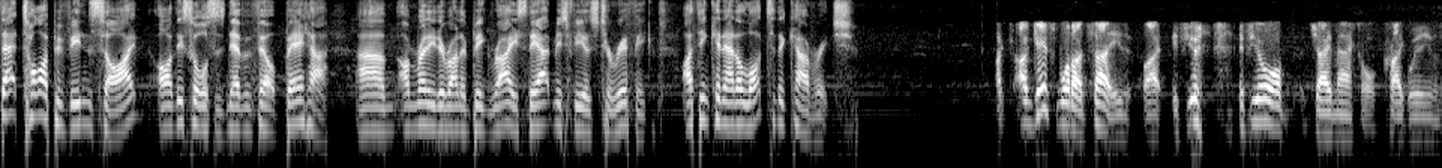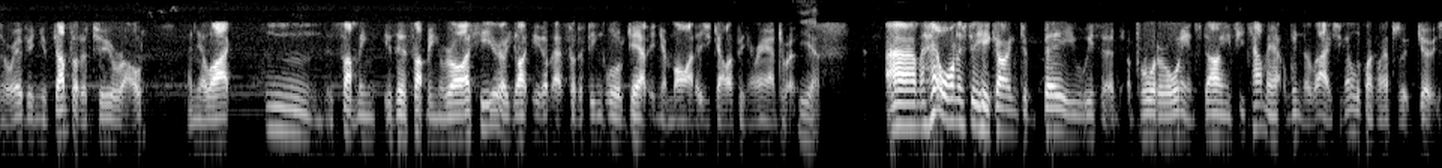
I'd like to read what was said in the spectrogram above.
that type of insight, oh, this horse has never felt better. Um, I'm ready to run a big race. The atmosphere is terrific. I think can add a lot to the coverage. I, I guess what I'd say is, like, if you if you're J Mac or Craig Williams or whoever, and you've jumped on a two-year-old, and you're like, mm, is something is there something right here? Or like you got that sort of thing, little doubt in your mind as you're galloping around to it. Yeah. Um, how honest are you going to be with a, a broader audience, knowing if you come out and win the race, you're going to look like an absolute goose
